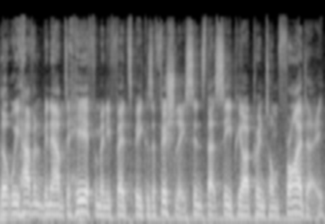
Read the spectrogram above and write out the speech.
that we haven't been able to hear from any Fed speakers officially since that CPI print on Friday,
